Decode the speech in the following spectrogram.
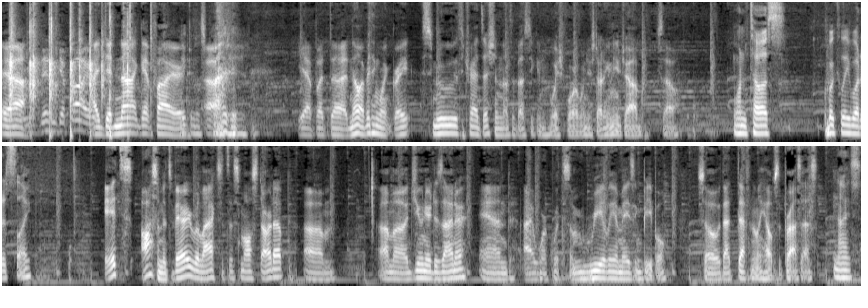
Yeah. Didn't get fired. I did not get fired. Making us Uh, proud here. yeah, but uh, no, everything went great. Smooth transition. That's the best you can wish for when you're starting a new job. So Want to tell us quickly what it's like? It's awesome. It's very relaxed. It's a small startup. Um, I'm a junior designer and I work with some really amazing people. So that definitely helps the process. Nice.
